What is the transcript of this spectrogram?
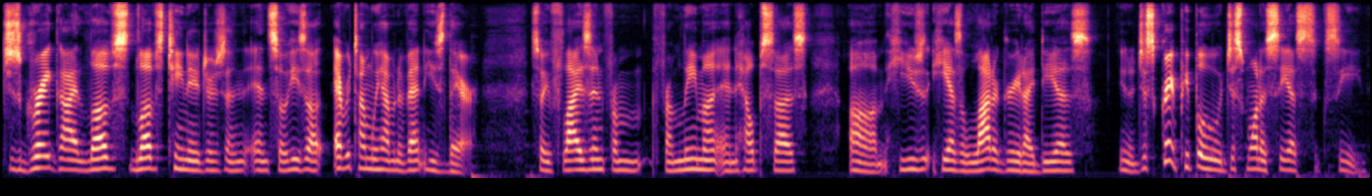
Just a great guy, loves loves teenagers, and and so he's a every time we have an event, he's there. So he flies in from from Lima and helps us. Um, he he has a lot of great ideas. You know, just great people who just want to see us succeed.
